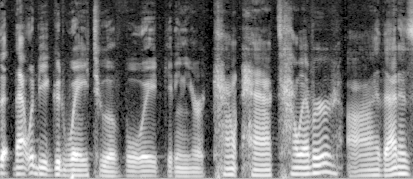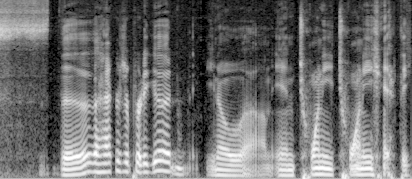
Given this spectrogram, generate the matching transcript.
Th- that would be a good way to avoid getting your account hacked. However, uh, that is the, the hackers are pretty good. You know, um, in 2020, the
